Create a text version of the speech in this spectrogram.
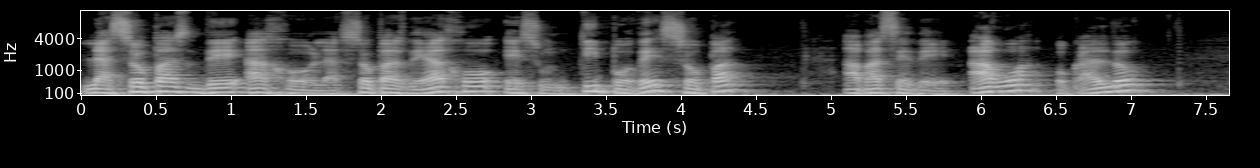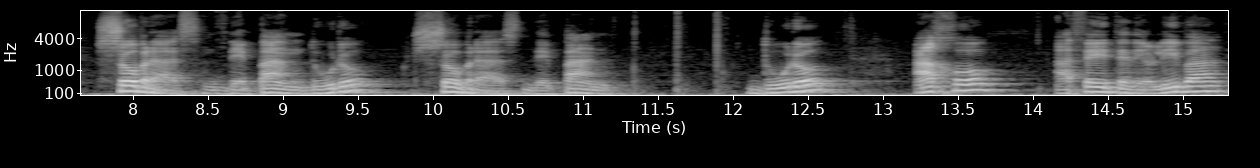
Las sopas de ajo. Las sopas de ajo es un tipo de sopa a base de agua o caldo, sobras de pan duro, sobras de pan duro, ajo, aceite de oliva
